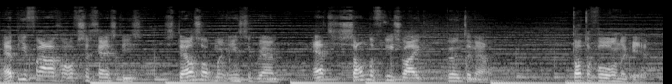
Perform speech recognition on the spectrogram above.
Heb je vragen of suggesties? Stel ze op mijn Instagram sandervrieswijk.nl. Tot de volgende keer.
